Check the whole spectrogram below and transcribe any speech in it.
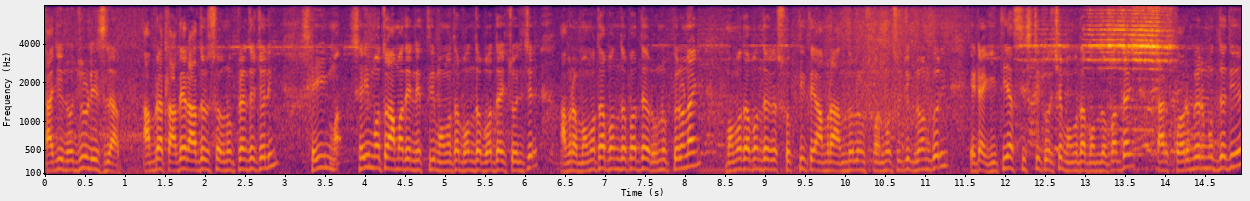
কাজী নজরুল ইসলাম আমরা তাদের আদর্শে অনুপ্রাণিত চলি। সেই সেই মতো আমাদের নেত্রী মমতা বন্দ্যোপাধ্যায় চলছে। আমরা মমতা বন্দ্যোপাধ্যায়ের অনুপ্রেরণায় মমতা বন্দ্যোপাধ্যায়ের শক্তিতে আমরা আন্দোলন কর্মসূচি গ্রহণ করি। এটা ইতিহাস সৃষ্টি করছে মমতা বন্দ্যোপাধ্যায়। তার কর্মের মধ্যে দিয়ে,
